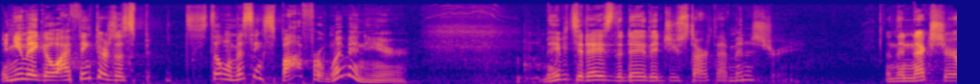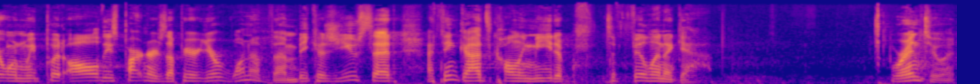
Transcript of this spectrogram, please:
And you may go, I think there's a sp- still a missing spot for women here. Maybe today's the day that you start that ministry. And then next year, when we put all these partners up here, you're one of them because you said, I think God's calling me to, to fill in a gap. We're into it.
